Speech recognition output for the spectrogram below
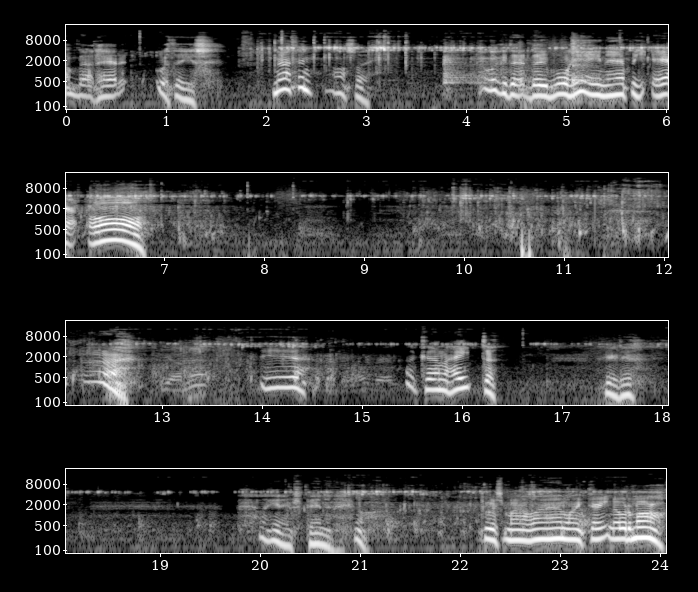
I about had it with these. Nothing? I'll say. Look at that dude, boy. He ain't happy at all. Uh, yeah. I kind of hate to. Here it is. Look at him spinning. Oh. Twist my line like there ain't no tomorrow.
